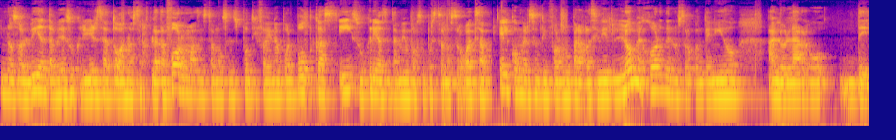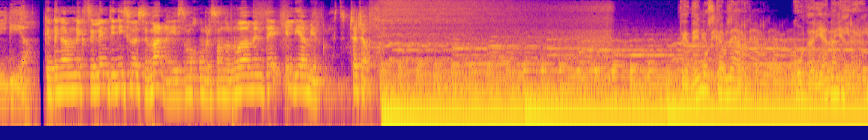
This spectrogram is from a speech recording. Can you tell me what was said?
no se olviden también de suscribirse a todas nuestras plataformas. Estamos en Spotify, en Apple Podcast y suscríbanse también, por supuesto, a nuestro WhatsApp, El Comercio Te Informa, para recibir lo mejor de nuestro contenido a lo largo del día. Que tengan un excelente inicio de semana y estamos conversando nuevamente el día miércoles. Chao, chao. Tenemos que hablar con Ariana Lira.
